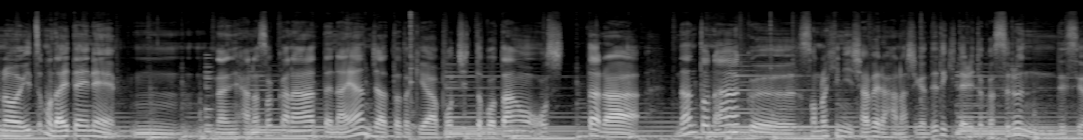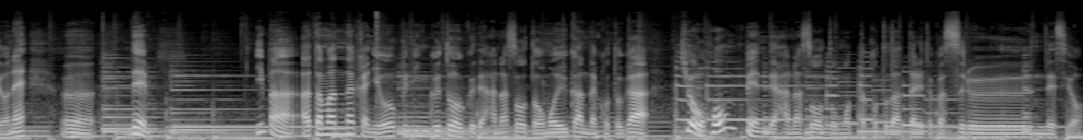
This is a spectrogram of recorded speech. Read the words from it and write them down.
のいつもだいたいね、うん何話そうかなって悩んじゃった時はポチッとボタンを押したらなんとなくその日に喋る話が出てきたりとかするんですよね。うん、で今頭の中にオープニングトークで話そうと思い浮かんだことが今日本編で話そうと思ったことだったりとかするんですよ。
